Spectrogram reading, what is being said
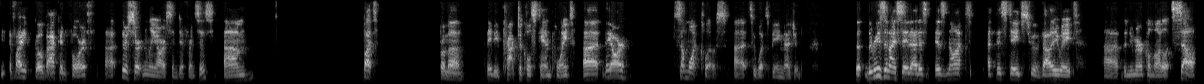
if I go back and forth, uh, there certainly are some differences. Um, but from a maybe practical standpoint, uh, they are somewhat close uh, to what's being measured. The, the reason I say that is, is not at this stage to evaluate uh, the numerical model itself,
